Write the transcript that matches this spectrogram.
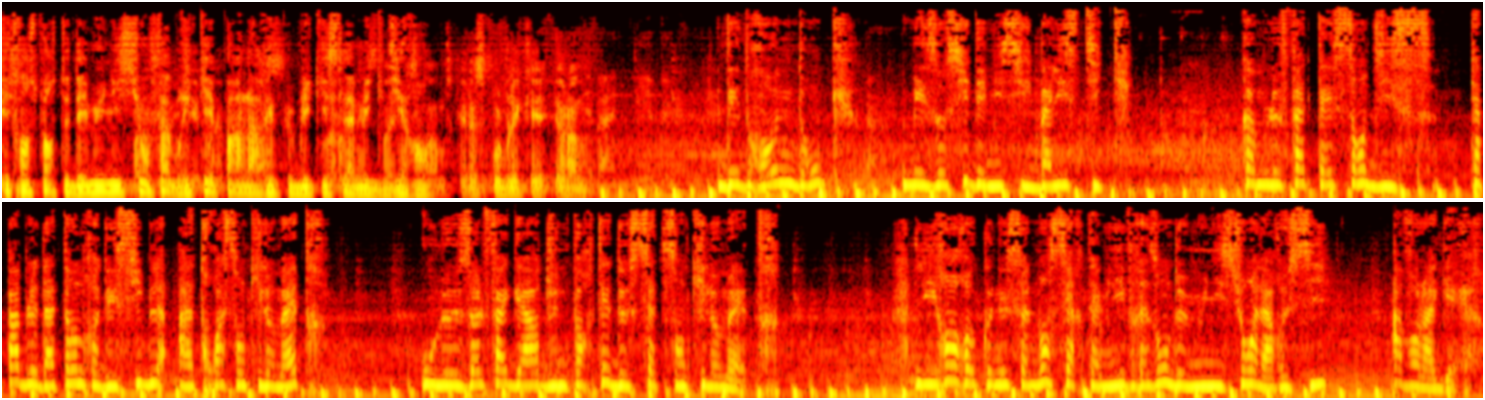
qui transportent des munitions fabriquées par la République islamique d'Iran. Des drones donc, mais aussi des missiles balistiques, comme le Fateh 110, capable d'atteindre des cibles à 300 km, ou le Zolfagar d'une portée de 700 km. L'Iran reconnaît seulement certaines livraisons de munitions à la Russie avant la guerre.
